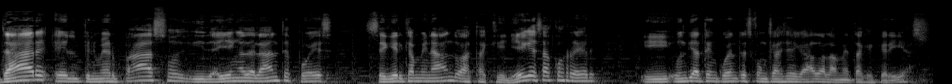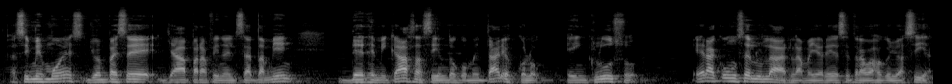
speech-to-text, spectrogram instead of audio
dar el primer paso y de ahí en adelante pues seguir caminando hasta que llegues a correr y un día te encuentres con que has llegado a la meta que querías. Así mismo es. Yo empecé ya para finalizar también desde mi casa haciendo comentarios e incluso era con un celular la mayoría de ese trabajo que yo hacía.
